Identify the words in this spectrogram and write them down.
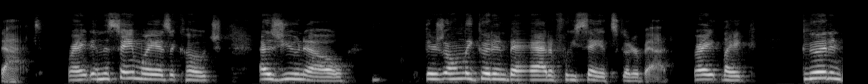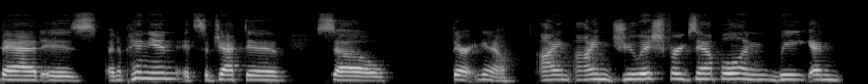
that right in the same way as a coach as you know there's only good and bad if we say it's good or bad, right? Like good and bad is an opinion, it's subjective. So there, you know, I'm I'm Jewish, for example, and we and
